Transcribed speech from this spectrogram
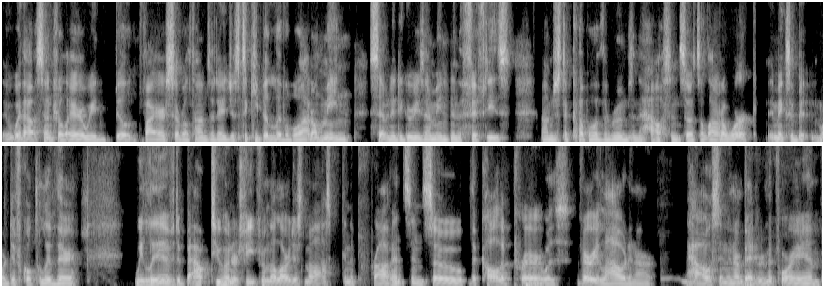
without central air we'd build fires several times a day just to keep it livable. I don't mean 70 degrees i mean in the 50s um, just a couple of the rooms in the house. And so it's a lot of work. It makes it a bit more difficult to live there. We lived about 200 feet from the largest mosque in the province. And so the call to prayer was very loud in our house and in our bedroom at 4 a.m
